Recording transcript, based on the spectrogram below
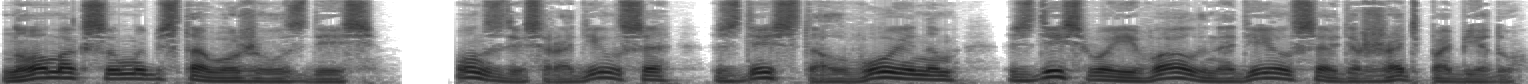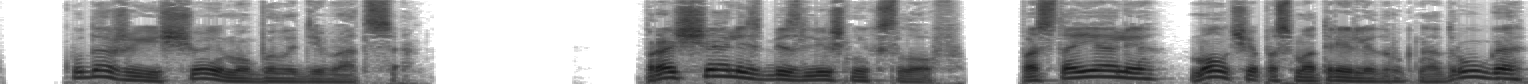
но Максум и без того жил здесь. Он здесь родился, здесь стал воином, здесь воевал и надеялся одержать победу. Куда же еще ему было деваться? Прощались без лишних слов. Постояли, молча посмотрели друг на друга,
